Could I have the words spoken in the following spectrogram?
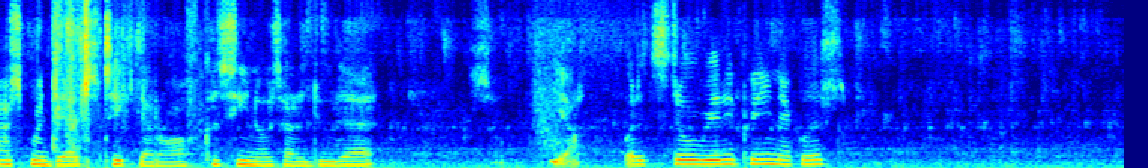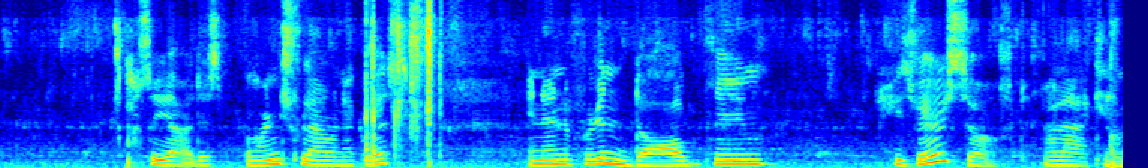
ask my dad to take that off because he knows how to do that. So, yeah. But it's still really pretty necklace. So yeah, this orange flower necklace. And then the friggin' dog thing. He's very soft. I like him.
